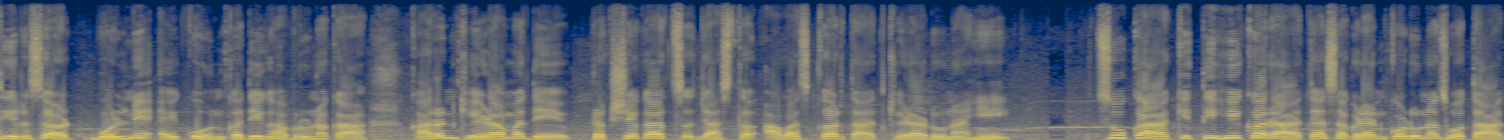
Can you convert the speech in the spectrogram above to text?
तिरसट बोलणे ऐकून कधी घाबरू नका कारण खेळामध्ये प्रेक्षकाच जास्त आवाज करतात खेळाडू नाही. चुका कितीही करा त्या सगळ्यांकडूनच होतात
